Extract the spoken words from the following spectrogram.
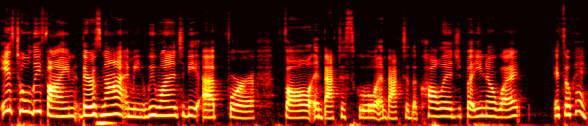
is totally fine. There's not, I mean, we want it to be up for fall and back to school and back to the college, but you know what? It's okay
